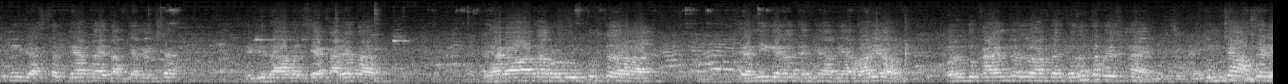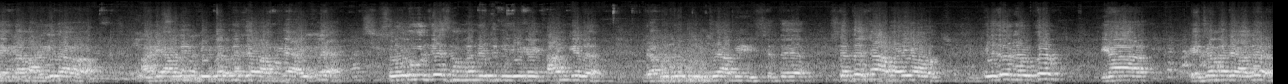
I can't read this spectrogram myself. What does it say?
तुम्ही जास्त ज्ञात आहेत आमच्यापेक्षा. गेली दहा वर्ष कार्यकाळ ह्या गावाचा रोड उत्कृष्ट झाला. ज्यांनी केला त्यांचे आम्ही आभारी आहोत. परंतु कायमचा जो आमचा ज्वलंत प्रश्न आहे तुमच्या हाताने एकदा मागे लावा. आणि आम्ही पेपरमधल्या बातम्या ऐकल्या. सौर ऊर्जेसंबंधी तुम्ही जे काही काम केलं त्याबद्दल तुमचे आम्ही शत शतशः आभारी आहोत. हे जर लवकर या याच्यामध्ये आलं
